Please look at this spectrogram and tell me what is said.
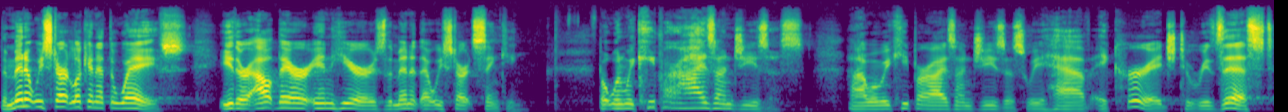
The minute we start looking at the waves, either out there or in here, is the minute that we start sinking. But when we keep our eyes on Jesus, uh, when we keep our eyes on Jesus, we have a courage to resist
